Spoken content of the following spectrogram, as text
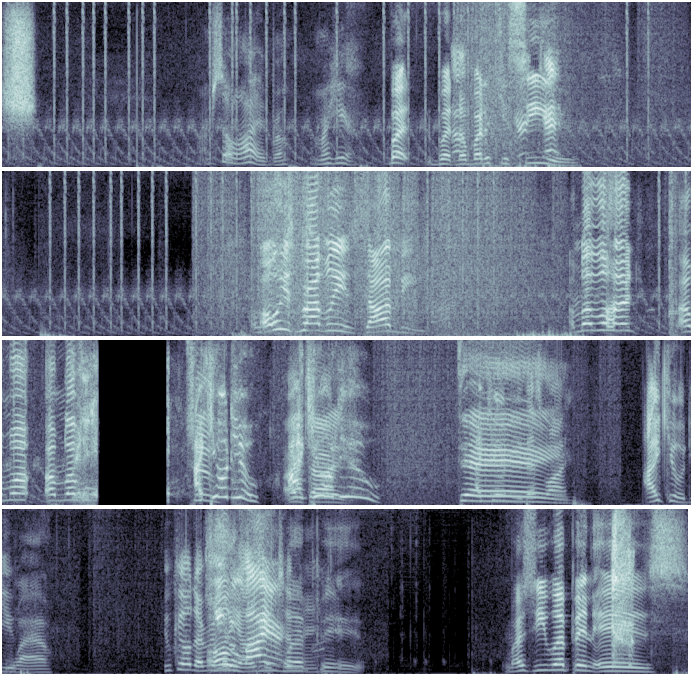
Shh. I'm still alive, bro. I'm right here. But but No, nobody can see dead. you. Oh, he's probably a zombie. I'm level 100. I'm uh, I'm level. I two. killed you! I I, killed you! Dang. I killed you, that's why. I killed you. Wow. You killed Oh, everybody a else liar. except me. weapon. My Z weapon is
